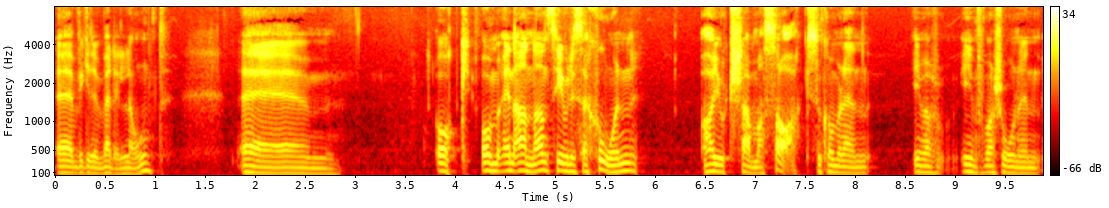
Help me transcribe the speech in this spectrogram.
Eh, vilket är väldigt långt. Ehm, och om en annan civilisation har gjort samma sak så kommer den informationen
